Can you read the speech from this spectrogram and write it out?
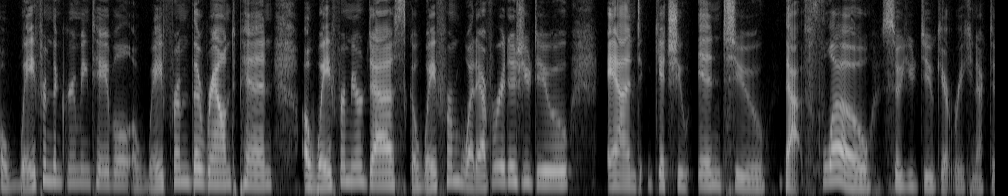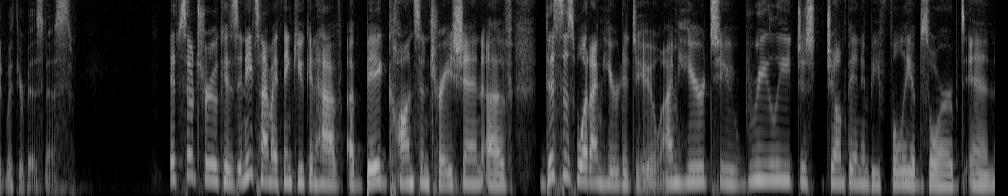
away from the grooming table, away from the round pen, away from your desk, away from whatever it is you do, and get you into that flow so you do get reconnected with your business. It's so true because anytime I think you can have a big concentration of this is what I'm here to do, I'm here to really just jump in and be fully absorbed in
